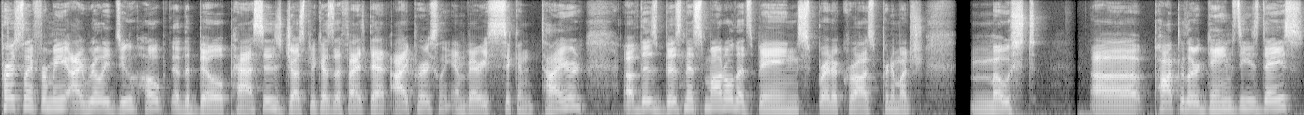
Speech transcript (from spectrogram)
personally for me, I really do hope that the bill passes just because of the fact that I personally am very sick and tired of this business model that's being spread across pretty much most uh, popular games these days.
